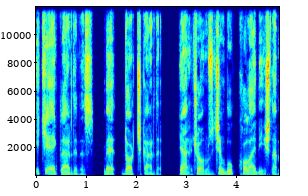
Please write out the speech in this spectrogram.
2 eklerdiniz ve 4 çıkardı. Yani çoğumuz için bu kolay bir işlem.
